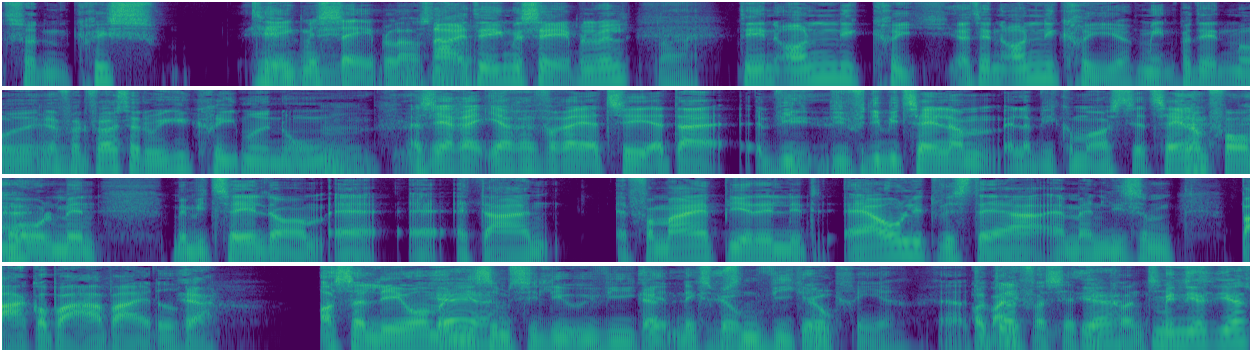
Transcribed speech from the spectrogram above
sådan krigs... Det er ikke med sabel og sådan Nej, det er ikke med sabel, vel? Nej. Det er en åndelig krig. Altså, det er en åndelig kriger, men på den måde. Mm. For det første er du ikke i krig mod nogen. Mm. Altså, jeg, jeg refererer til, at der, vi, vi, fordi vi taler om, eller vi kommer også til at tale ja, om formål, ja. men, men vi talte om, at, at, at der er en, at for mig bliver det lidt ærgerligt, hvis det er, at man ligesom bare går på arbejdet, ja og så lever man ja, ja. ligesom sit liv i weekenden, ja, ikke som jo, sådan en weekendkriger. Ja, det er bare der, lige for at sætte ja, det i kontekst. Men jeg, jeg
